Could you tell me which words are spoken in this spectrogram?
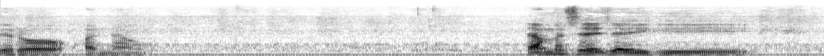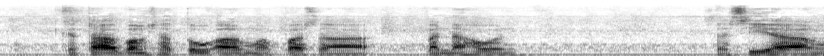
Pero kanang naman siya siya gi katabang sa tuang mapa sa panahon sa siya ang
